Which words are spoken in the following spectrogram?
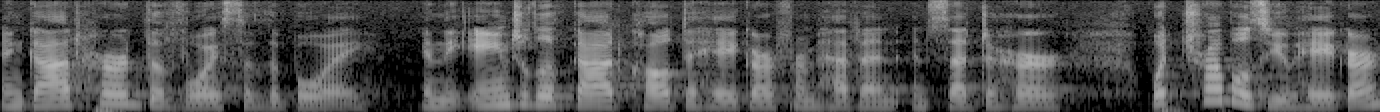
And God heard the voice of the boy. And the angel of God called to Hagar from heaven and said to her, What troubles you, Hagar?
